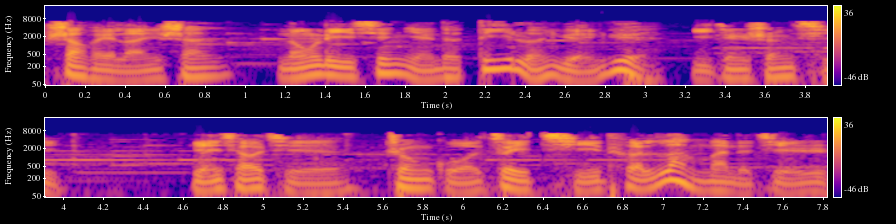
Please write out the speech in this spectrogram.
尚未阑珊，农历新年的第一轮圆月已经升起。元宵节，中国最奇特浪漫的节日，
